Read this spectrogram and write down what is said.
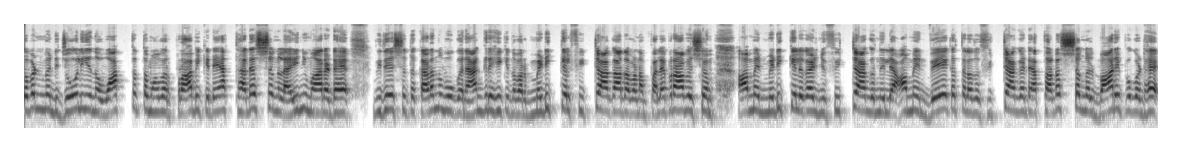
ഗവൺമെന്റ് ജോലി എന്ന വാക്തത്വം അവർ പ്രാപിക്കട്ടെ. ആ തടസ്സങ്ങൾ അഴിഞ്ഞു മാറട്ടെ. വിദേശത്ത് കടന്നു പോകാൻ ആഗ്രഹിക്കുന്നവർ മെഡിക്കൽ ഫിറ്റ് ആകാതെ വേണം പല പ്രാവശ്യം ആമേൻ മെഡിക്കൽ കഴിഞ്ഞ് ഫിറ്റ് ആകുന്നില്ല. ആമേൻ വേഗത്തിൽ അത് ഫിറ്റ് ആകട്ടെ. ആ തടസ്സങ്ങൾ മാറിപ്പോകട്ടെ.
